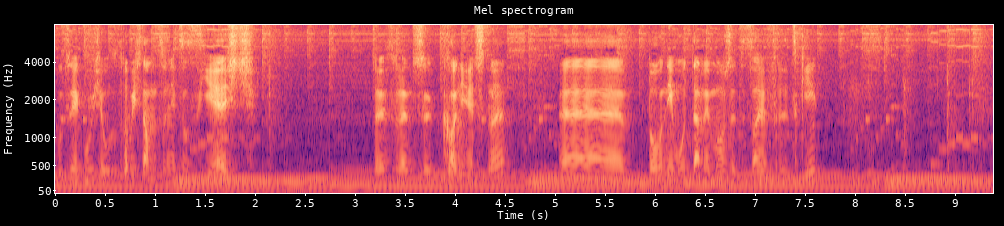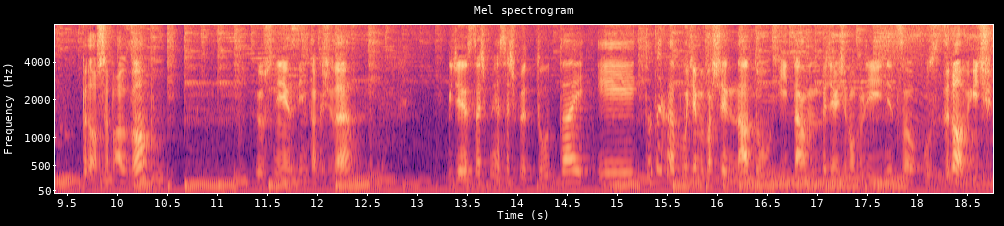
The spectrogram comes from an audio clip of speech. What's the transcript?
kurczę, jakby się uzdrowić, tam co nieco zjeść. To jest wręcz konieczne. E, bo nie mu damy może te całe frytki. Proszę bardzo. Już nie jest z nim tak źle. Gdzie jesteśmy? Jesteśmy tutaj i tutaj chyba pójdziemy właśnie na dół i tam będziemy się mogli nieco uzdrowić.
